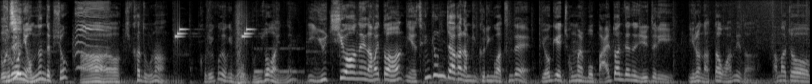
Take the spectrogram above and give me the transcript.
뭐지? 드론이 없는데 쇼? 아 어, 키카드구나 그리고 여기 뭐 문서가 있네? 이 유치원에 남아있던 예, 생존자가 남긴 글인 것 같은데 여기에 정말 뭐 말도 안 되는 일들이 일어났다고 합니다 아마 저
